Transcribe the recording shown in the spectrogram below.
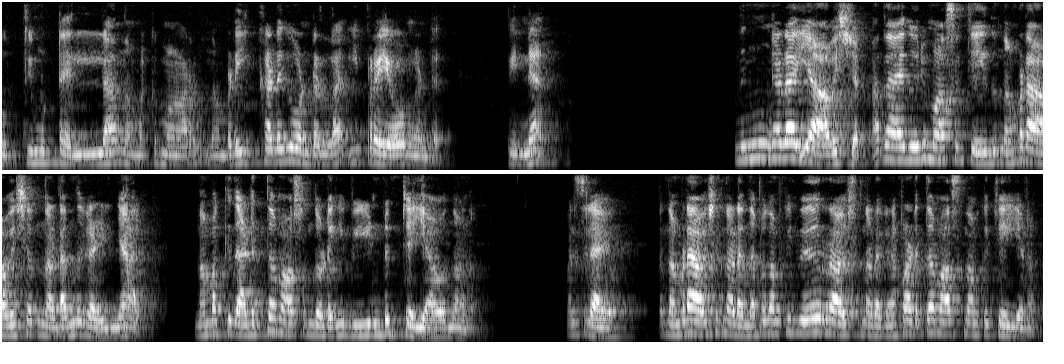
ബുദ്ധിമുട്ടെല്ലാം നമുക്ക് മാറും. നമ്മുടെ ഈ കടുക് കൊണ്ടുള്ള ഈ പ്രയോഗം കൊണ്ട് പിന്നെ നിങ്ങളുടെ ഈ ആവശ്യം അതായത് ഒരു മാസം ചെയ്ത് നമ്മുടെ ആവശ്യം നടന്നു കഴിഞ്ഞാൽ നമുക്കിത് അടുത്ത മാസം തുടങ്ങി വീണ്ടും ചെയ്യാവുന്നതാണ്. മനസ്സിലായോ? അപ്പം നമ്മുടെ ആവശ്യം നടന്നു അപ്പോൾ നമുക്ക് വേറൊരു ആവശ്യം നടക്കണം. അപ്പോൾ അടുത്ത മാസം നമുക്ക് ചെയ്യണം.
